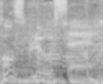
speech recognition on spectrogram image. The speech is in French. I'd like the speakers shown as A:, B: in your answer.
A: France Bleu au cerf.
